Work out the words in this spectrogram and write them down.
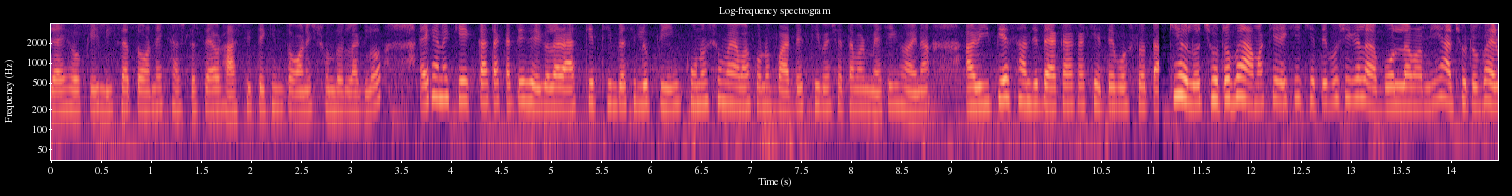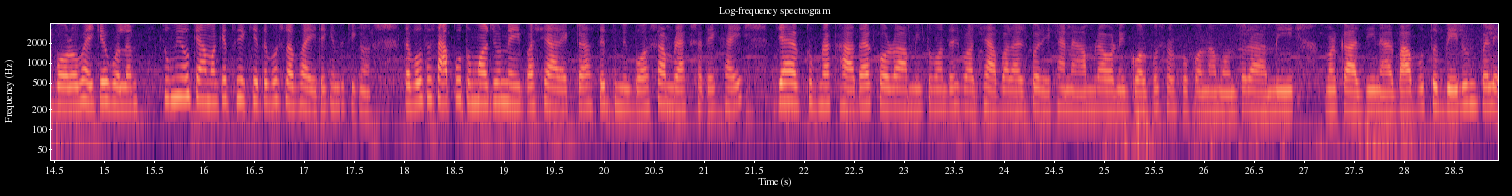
যাই হোক, এই লিসা তো অনেক হাসতেছে ওর হাসিতে কিন্তু অনেক সুন্দর লাগল। এখানে কেক কাটাকাটি হয়ে গেল আর আজকের থিমটা ছিল পিঙ্ক। কোনো সময় আমার কোনো বার্থডে থিমের সাথে আমার ম্যাচিং হয় না। আর ইতিহাস সানজিদা একা একা খেতে বসল, তা কি হলো? ছোট ভাই আমাকে রেখে খেতে বসে গেল? বললাম আমি। আর ছোট ভাইয়ের বড় ভাইকে বললাম, তুমি ওকে আমাকে থুয়ে খেতে বসলা? ভাই, এটা কিন্তু ঠিক না। তা বলতে আপু, তোমার জন্য এই পাশে আরেকটা আছে, তুমি বসো, আমরা একসাথে খাই। যাই হোক, তোমরা খাওয়া দাওয়া করো, আমি তোমাদের মাঝে আবার আসব। এখানে আমরা অনেক গল্প সল্প করলাম, অন্তরা, আমি আমার কাজিন আর বাবু তো বেলুন পেলে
